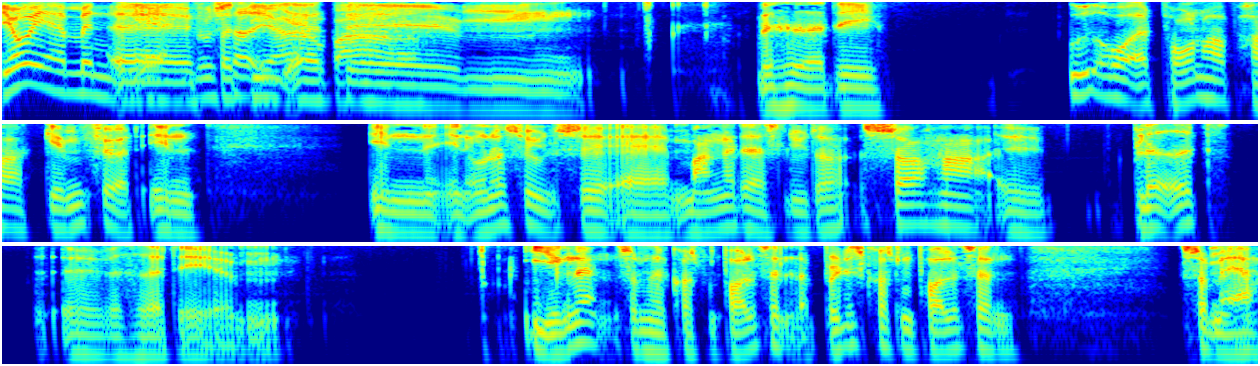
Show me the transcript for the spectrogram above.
Jo, ja, men ja, nu sad fordi jeg jo at, bare... øh, hvad hedder det, udover at Pornhub har gennemført en, en, en undersøgelse af mange af deres lytter, så har øh, bladet, øh, hvad hedder det, øh, i England, som hedder Cosmopolitan, eller British Cosmopolitan, som er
